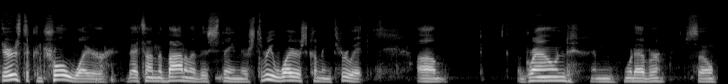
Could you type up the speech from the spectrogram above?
there's the control wire that's on the bottom of this thing. There's three wires coming through it. Um, a ground and whatever. So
